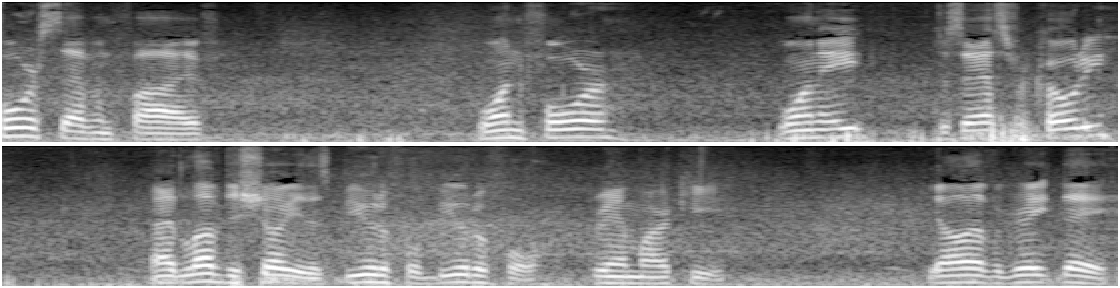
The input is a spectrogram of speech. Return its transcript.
475 1418. Just ask for Cody. I'd love to show you this beautiful, beautiful Grand Marquis. Y'all have a great day.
